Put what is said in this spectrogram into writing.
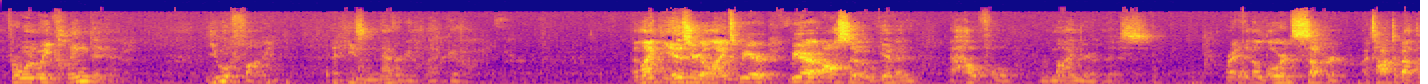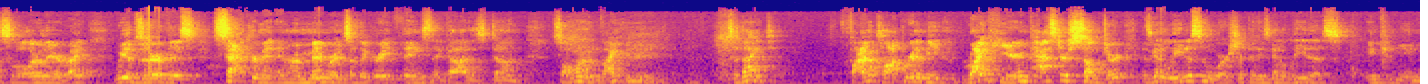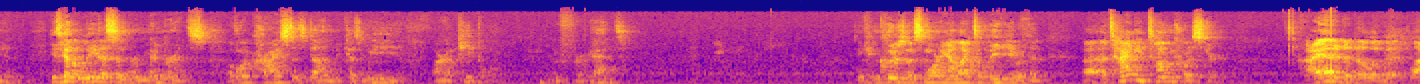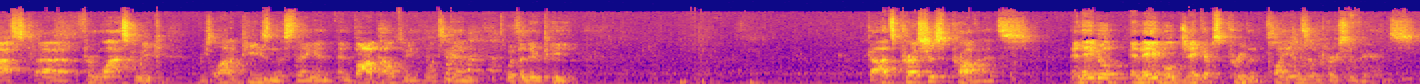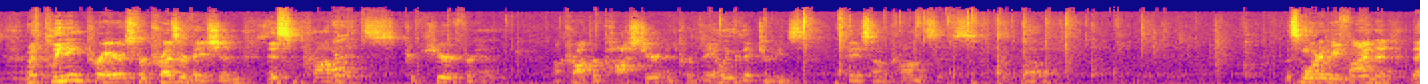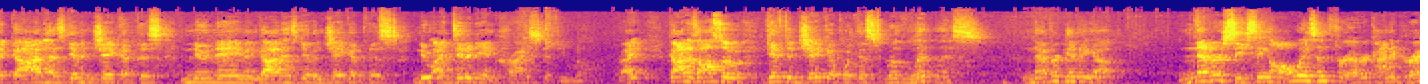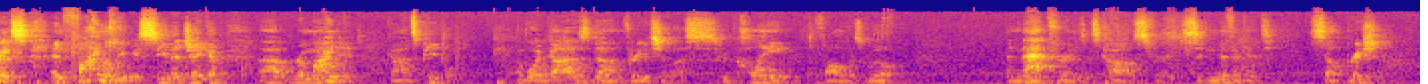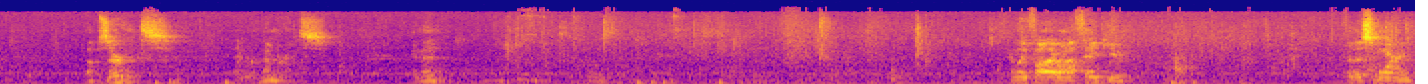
For when we cling to Him, you will find that He's never going to let go. And like the Israelites, we are, we are also given a helpful reminder of this right? In the Lord's Supper. I talked about this a little earlier, right? We observe this sacrament in remembrance of the great things that God has done. So I want to invite you tonight. Five o'clock, we're going to meet right here, and Pastor Sumter is going to lead us in worship and he's going to lead us in communion. He's going to lead us in remembrance of what Christ has done because we are a people who forget. In conclusion, this morning, I'd like to leave you with a, a tiny tongue twister. I edited it a little bit last uh, from last week. There's a lot of P's in this thing, and, and Bob helped me once again with a new P. God's precious providence enabled, enabled Jacob's prudent plans and perseverance. With pleading prayers for preservation, this providence procured for him a proper posture and prevailing victories based on promises above. This morning we find that, that God has given Jacob this new name and God has given Jacob this new identity in Christ, if you will. Right? God has also gifted Jacob with this relentless, never giving up, never ceasing, always and forever kind of grace. And finally, we see that Jacob uh, reminded God's people of what God has done for each of us who claim to follow his will. And that, friends, is cause for significant celebration observance and remembrance. Amen. Heavenly Father, I want to thank you for this morning.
